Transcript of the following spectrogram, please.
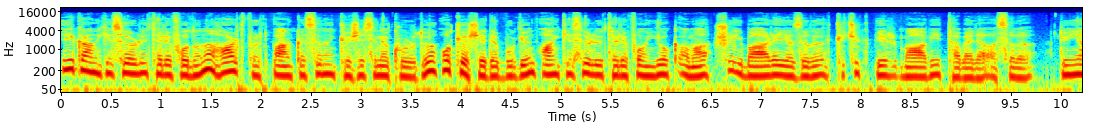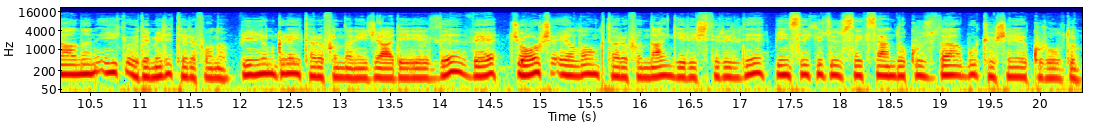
İlk ankesörlü telefonunu Hartford Bankası'nın köşesine kurdu. O köşede bugün ankesörlü telefon yok ama şu ibare yazılı küçük bir mavi tabela asılı dünyanın ilk ödemeli telefonu William Gray tarafından icat edildi ve George A. Long tarafından geliştirildi. 1889'da bu köşeye kuruldu.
